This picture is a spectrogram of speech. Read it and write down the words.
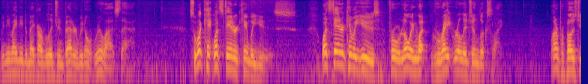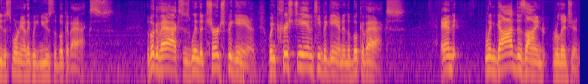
We may need to make our religion better, and we don't realize that. So, what, can, what standard can we use? What standard can we use for knowing what great religion looks like? I want to propose to you this morning, I think we can use the book of Acts. The book of Acts is when the church began, when Christianity began in the book of Acts. And when God designed religion,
